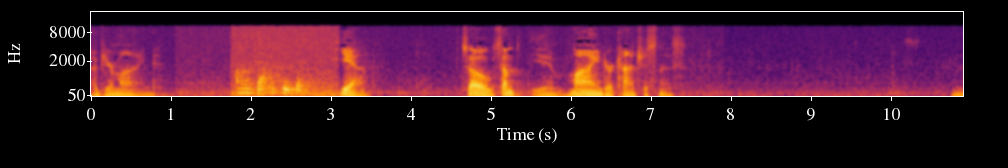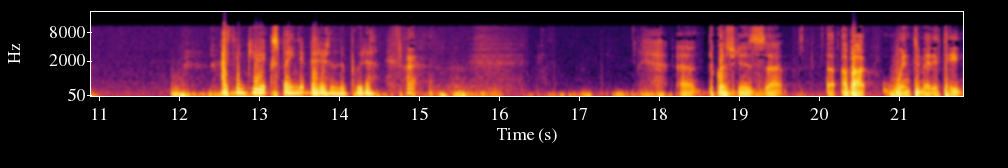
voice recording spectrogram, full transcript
of your mind. Oh, that would be the yeah. So some you know, mind or consciousness. I think you explained it better than the Buddha. uh, the question is uh, about when to meditate.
